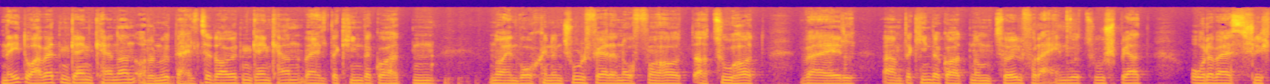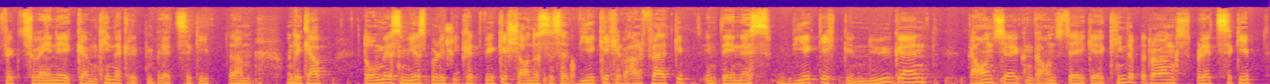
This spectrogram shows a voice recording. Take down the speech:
nicht arbeiten gehen können oder nur Teilzeit arbeiten gehen kann, weil der Kindergarten neun Wochen in Schulferien offen hat, äh, zu hat, weil ähm, der Kindergarten um 12 oder 1 Uhr zusperrt oder weil es schlichtweg zu wenig ähm, Kinderkrippenplätze gibt. Ähm, und ich glaube, da müssen wir als Politik halt wirklich schauen, dass es eine wirkliche Wahlfreiheit gibt, in denen es wirklich genügend ganzjährige und ganzjährige Kinderbetreuungsplätze gibt,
